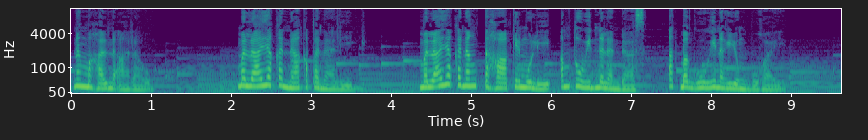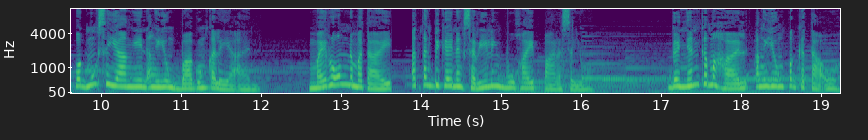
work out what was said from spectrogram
ng mahal na araw. Malaya ka na kapanalig. Malaya ka nang tahakin muli ang tuwid na landas at baguhin ang iyong buhay Huwag mong sayangin ang iyong bagong kalayaan. Mayroong namatay at nagbigay ng sariling buhay para sa iyo. Ganyan kamahal ang iyong pagkatao.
